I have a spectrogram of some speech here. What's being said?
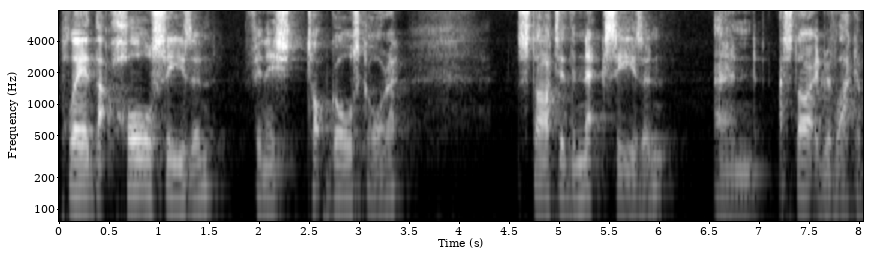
played that whole season. Finished top goal scorer. started the next season, and I started with like a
